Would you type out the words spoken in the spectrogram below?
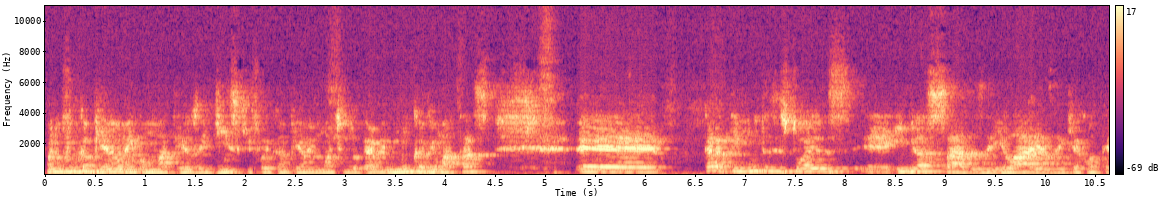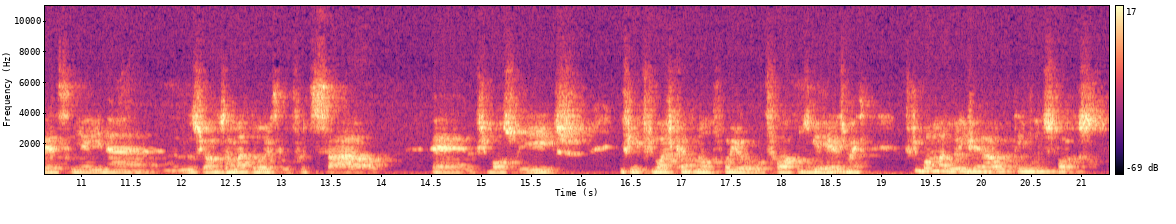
Mas não fui campeão aí, como o Matheus aí disse que foi campeão em um monte de lugar, mas nunca vi uma taça. É, cara, tem muitas histórias é, engraçadas, né, hilárias, né, que acontecem aí na, nos jogos amadores, no futsal, é, no futebol suíço. Enfim, futebol de campo não foi o, o foco dos guerreiros, mas futebol amador em geral tem muitos focos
